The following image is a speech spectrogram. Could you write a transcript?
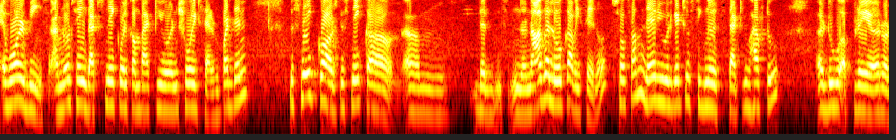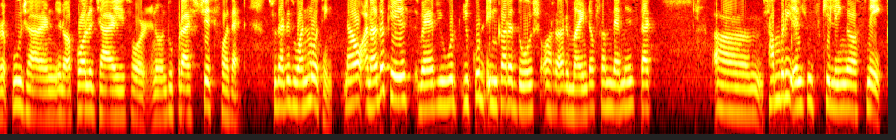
evolved beings. I'm not saying that snake will come back to you and show itself, but then the snake gods, the snake, uh, um, the Naga Loka we say, no? So from there you will get your signals that you have to uh, do a prayer or a puja and you know apologize or you know do prashchit for that. So that is one more thing. Now another case where you would you could incur a dosh or a reminder from them is that um, somebody else is killing a snake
